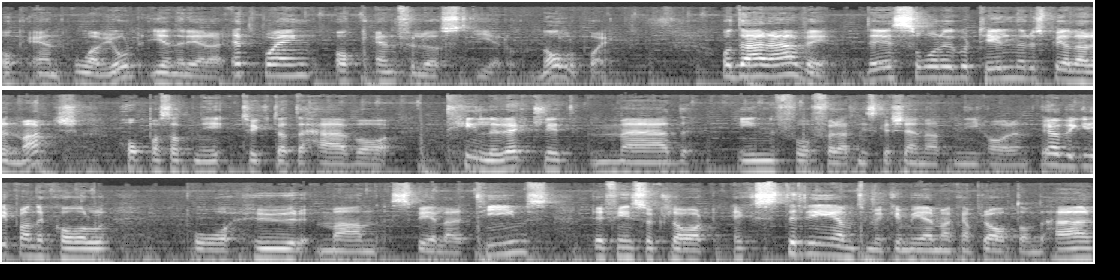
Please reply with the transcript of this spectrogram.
Och en oavgjord genererar 1 poäng och en förlust ger då 0 poäng. Och där är vi. Det är så det går till när du spelar en match. Hoppas att ni tyckte att det här var tillräckligt med info för att ni ska känna att ni har en övergripande koll på hur man spelar Teams. Det finns såklart extremt mycket mer man kan prata om det här.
